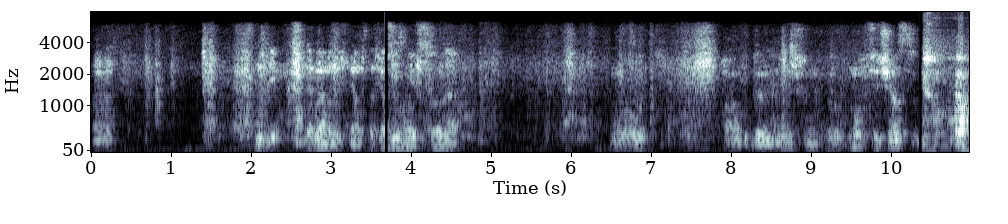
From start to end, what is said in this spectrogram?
Мгм. Смотри, давай мы начнем сначала Ну, снижки, что? да? Вот. А в дальнейшем... Ну, сейчас... Да.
